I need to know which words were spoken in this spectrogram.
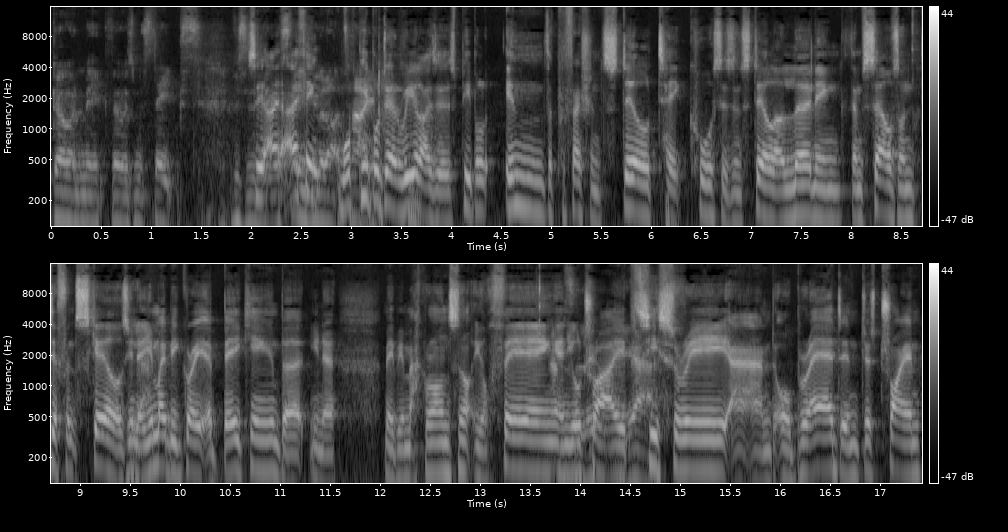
go and make those mistakes. See, I, I think you a lot of what time. people don't realize is people in the profession still take courses and still are learning themselves on different scales. You know, Yeah. you might be great at baking, but you know, maybe macarons not your thing, and you'll try Absolutely, yeah. patisserie and or bread, and just try and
